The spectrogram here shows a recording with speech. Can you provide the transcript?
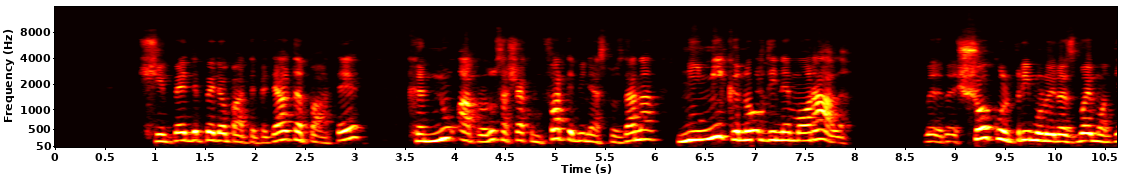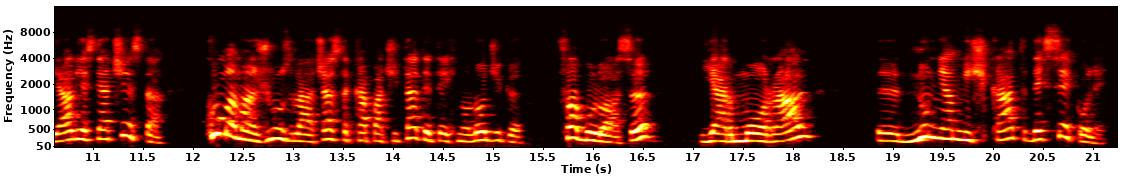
Și pe de, pe de o parte. Pe de altă parte, că nu a produs, așa cum foarte bine a spus Dana, nimic în ordine morală. Șocul primului război mondial este acesta. Cum am ajuns la această capacitate tehnologică fabuloasă, iar moral ă, nu ne-am mișcat de secole.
